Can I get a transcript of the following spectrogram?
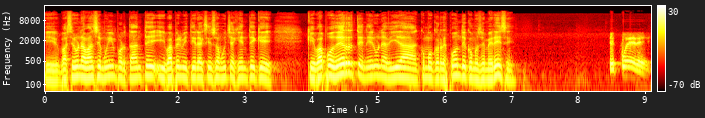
eh, va a ser un avance muy importante y va a permitir acceso a mucha gente que, que va a poder tener una vida como corresponde, como se merece. Se puede.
